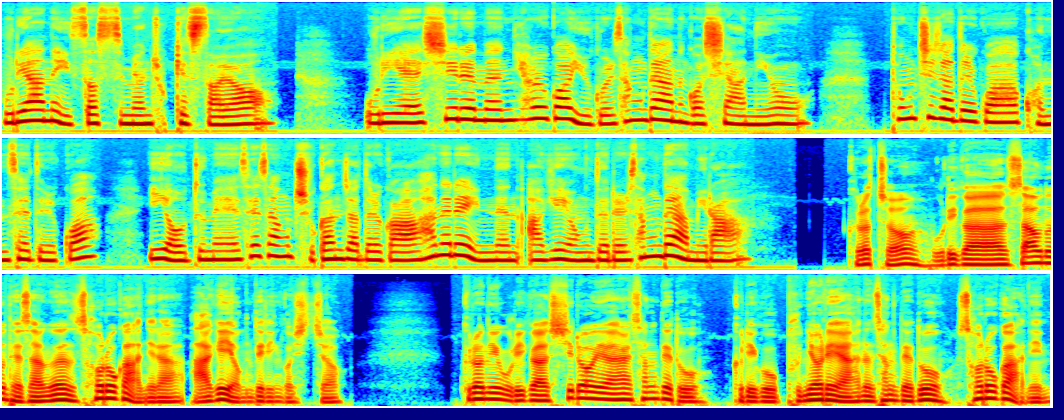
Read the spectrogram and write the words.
우리 안에 있었으면 좋겠어요. 우리의 씨름은 혈과 육을 상대하는 것이 아니요 통치자들과 권세들과 이 어둠의 세상 주관자들과 하늘에 있는 악의 영들을 상대함이라. 그렇죠. 우리가 싸우는 대상은 서로가 아니라 악의 영들인 것이죠. 그러니 우리가 싫어해야 할 상대도 그리고 분열해야 하는 상대도 서로가 아닌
